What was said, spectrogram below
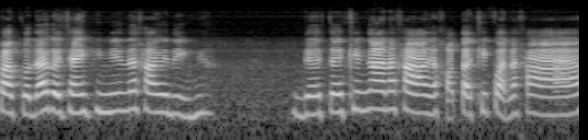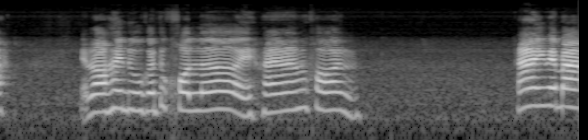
ฝากกดไลค์กดแชร์คลิปนี้นะคะกระดิ่งเดี๋ยวเจอคลิปหน้านะคะ เดี๋ยวขอตัดคลิปก่อนนะคะ เดี๋ยวรอให้ดูกันทุกคนเลยไปนทุกคน ให้บ๊ายบา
